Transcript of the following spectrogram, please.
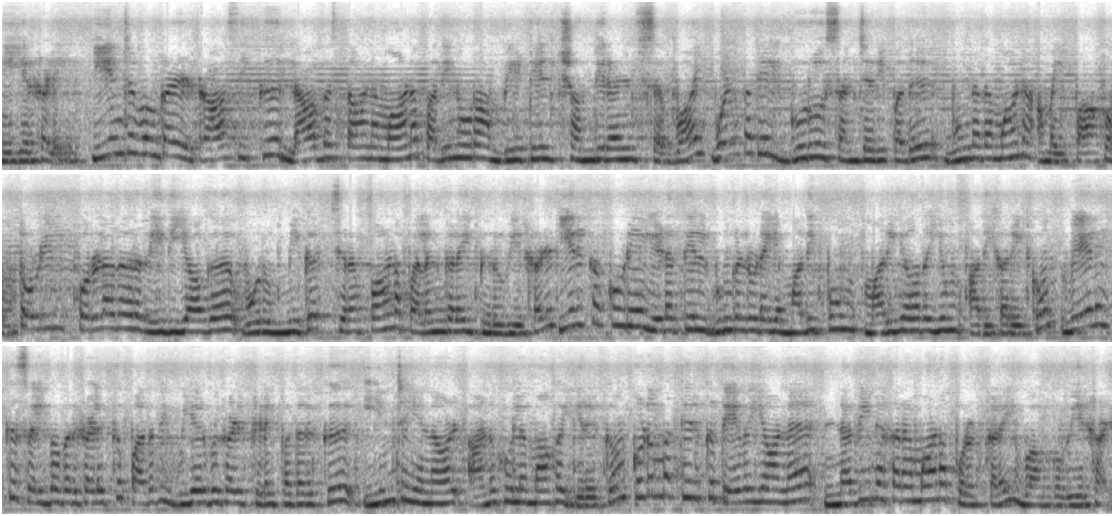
நேயர்களே இன்று உங்கள் ராசிக்கு லாபஸ்தானமான பதினோராம் வீட்டில் சந்திரன் செவ்வாய் ஒன்பதில் குரு சஞ்சரிப்பது உன்னதமான அமைப்பாகும். தொழில் பொருளாதார ரீதியாக ஒரு மிக சிறப்பான பலன்களை பெறுவீர்கள். இருக்கக்கூடிய இடத்தில் உங்களுடைய மதிப்பும் மரியாதையும் அதிகரிக்கும். வேலைக்கு செல்பவர்களுக்கு பதவி உயர்வுகள் கிடைப்பதற்கு இன்றைய நாள் அனுகூலமாக இருக்கும். குடும்பத்திற்கு தேவையான நவீனகரமான பொருட்களை வாங்குவீர்கள்.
